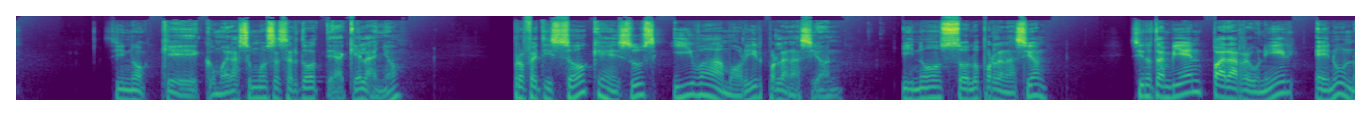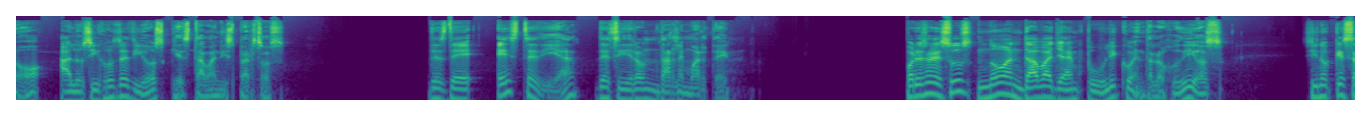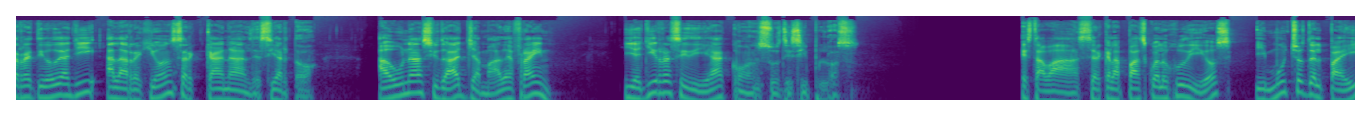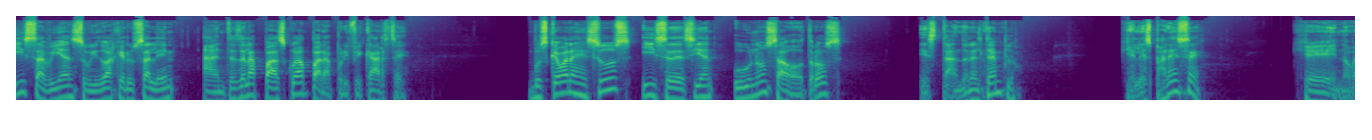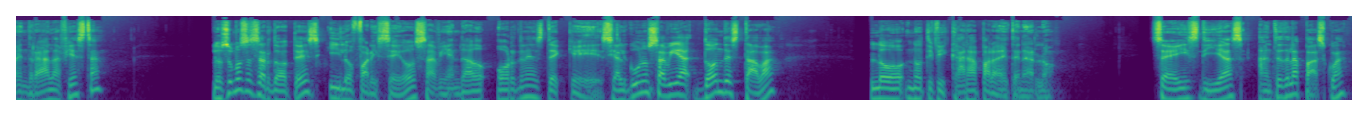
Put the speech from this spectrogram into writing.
sino que, como era sumo sacerdote aquel año, profetizó que Jesús iba a morir por la nación, y no solo por la nación, sino también para reunir en uno a los hijos de Dios que estaban dispersos. Desde este día decidieron darle muerte. Por eso Jesús no andaba ya en público entre los judíos, sino que se retiró de allí a la región cercana al desierto, a una ciudad llamada Efraín, y allí residía con sus discípulos. Estaba cerca la Pascua de los judíos, y muchos del país habían subido a Jerusalén antes de la Pascua para purificarse buscaban a Jesús y se decían unos a otros estando en el templo. ¿Qué les parece? ¿Que no vendrá a la fiesta? Los sumos sacerdotes y los fariseos habían dado órdenes de que si alguno sabía dónde estaba, lo notificara para detenerlo. Seis días antes de la Pascua,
